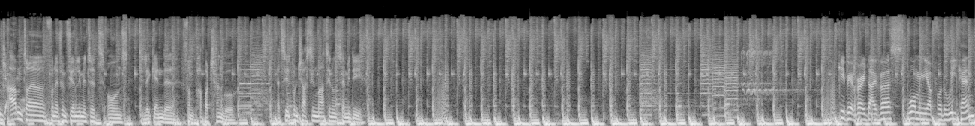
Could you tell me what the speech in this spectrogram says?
Sind die Abenteuer von FM4 Unlimited und die Legende von Papa Chango. Erzählt von Justin Martin und Sammy D. Keeping it very diverse, warming you up for the weekend.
